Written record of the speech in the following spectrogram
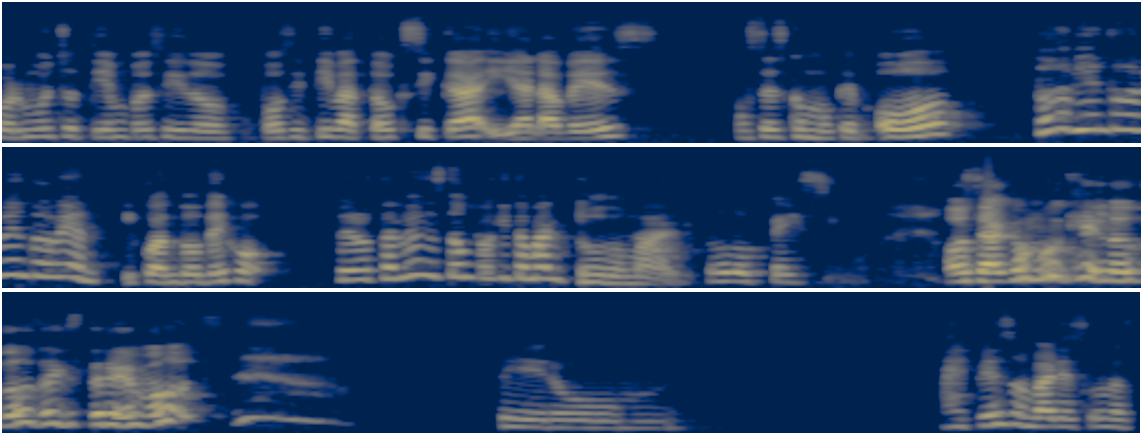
por mucho tiempo he sido positiva tóxica y a la vez, o sea, es como que, oh, todo bien, todo bien, todo bien. Y cuando dejo, pero tal vez está un poquito mal, todo mal, todo pésimo. O sea, como que los dos extremos. Pero, ay, pienso en varias cosas.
